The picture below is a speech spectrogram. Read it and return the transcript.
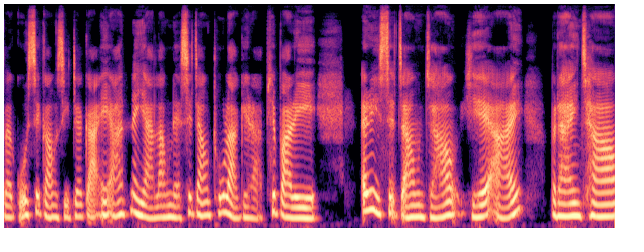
ဘက်ကိုစစ်ကောင်စီတပ်ကအင်အား200လောက်နဲ့စစ်ကြောင်းထိုးလာခဲ့တာဖြစ်ပါတယ်အဲ့ဒီစစ်ကြောင်းကြောင့်ရဲအိုင်ပဒိုင်းချောင်း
